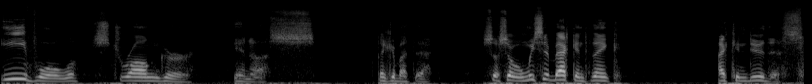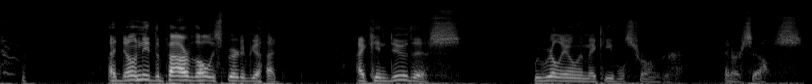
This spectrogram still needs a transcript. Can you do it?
evil stronger in us. Think about that. So, so when we sit back and think, I can do this, I don't need the power of the Holy Spirit of God, I can do this, we really only make evil stronger in ourselves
